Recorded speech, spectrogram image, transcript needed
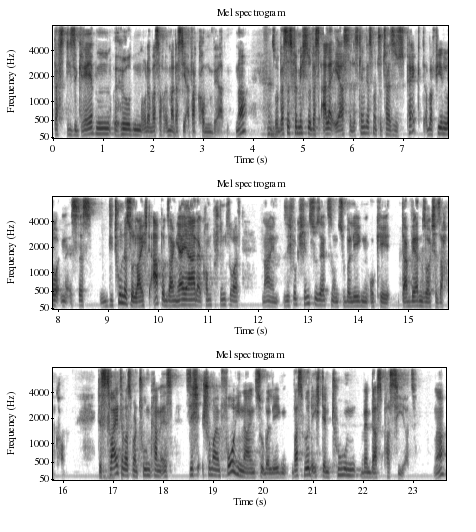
dass diese Gräben, Hürden oder was auch immer, dass die einfach kommen werden. Ne? So, das ist für mich so das allererste. Das klingt erstmal total suspekt, aber vielen Leuten ist das, die tun das so leicht ab und sagen, ja, ja, da kommt bestimmt sowas. Nein, sich wirklich hinzusetzen und zu überlegen, okay, da werden solche Sachen kommen. Das zweite, was man tun kann, ist, sich schon mal im Vorhinein zu überlegen, was würde ich denn tun, wenn das passiert? Ne?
